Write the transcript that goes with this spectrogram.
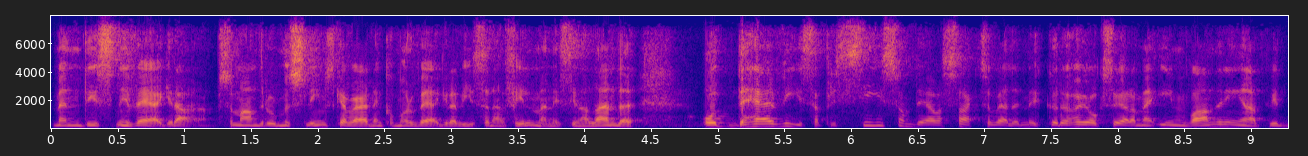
Men Disney vägrar. Som andra ord, muslimska världen kommer att vägra visa den filmen i sina länder. Och det här visar precis som det har sagt så väldigt mycket, och det har ju också att göra med invandringen, att vi,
